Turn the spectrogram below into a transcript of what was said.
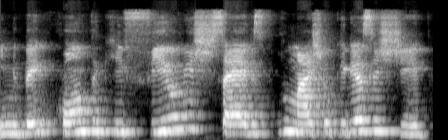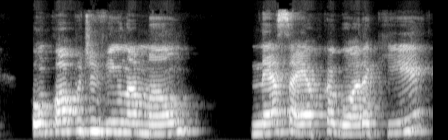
que me dei conta que filmes, séries, tudo mais que eu queria assistir, com um copo de vinho na mão, nessa época agora aqui,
